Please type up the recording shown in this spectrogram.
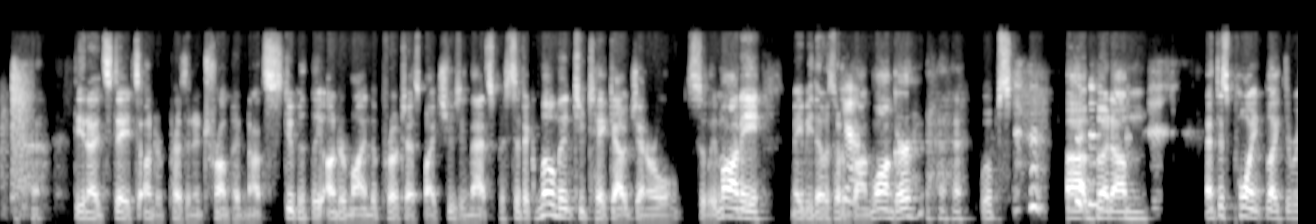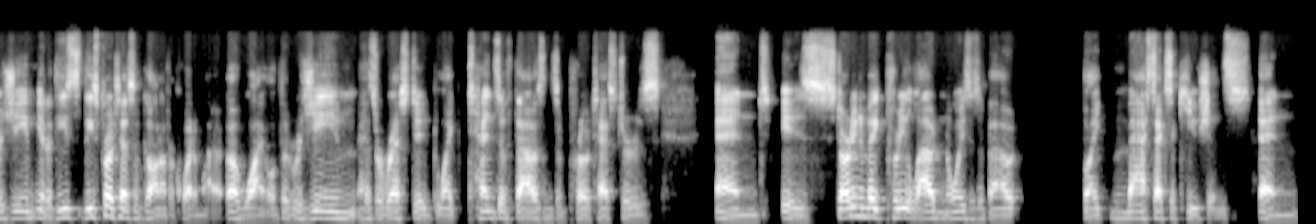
the United States under President Trump had not stupidly undermined the protest by choosing that specific moment to take out General Soleimani, maybe those would have gone longer. Whoops. Uh, but um, at this point, like the regime, you know, these these protests have gone on for quite a while. A while. The regime has arrested like tens of thousands of protesters, and is starting to make pretty loud noises about like mass executions and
